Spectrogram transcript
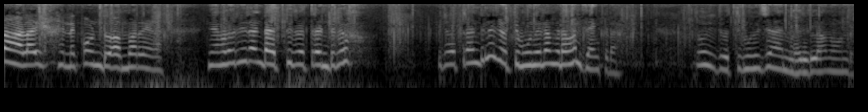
നാളായി എന്നെ കൊണ്ടുപോകാൻ പറയണം. ഞങ്ങളൊരു രണ്ടായിരത്തി ഇരുപത്തിരണ്ടിലോ ഇരുപത്തിരണ്ടിലോ ഇരുപത്തി മൂന്നിലോ അങ്ങോട്ട് വന്നേക്കടാ അപ്പോൾ ഇരുപത്തിമൂന്ന് ജാനുവരിയിലാണെന്നുണ്ട്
